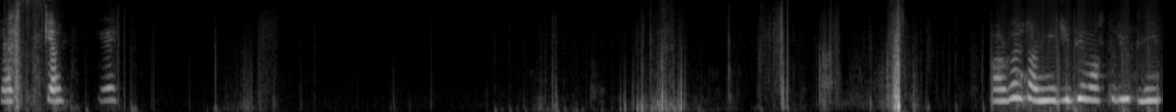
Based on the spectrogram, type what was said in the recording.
Gel, gel, gel. Arkadaşlar MGP Master yükleyin.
